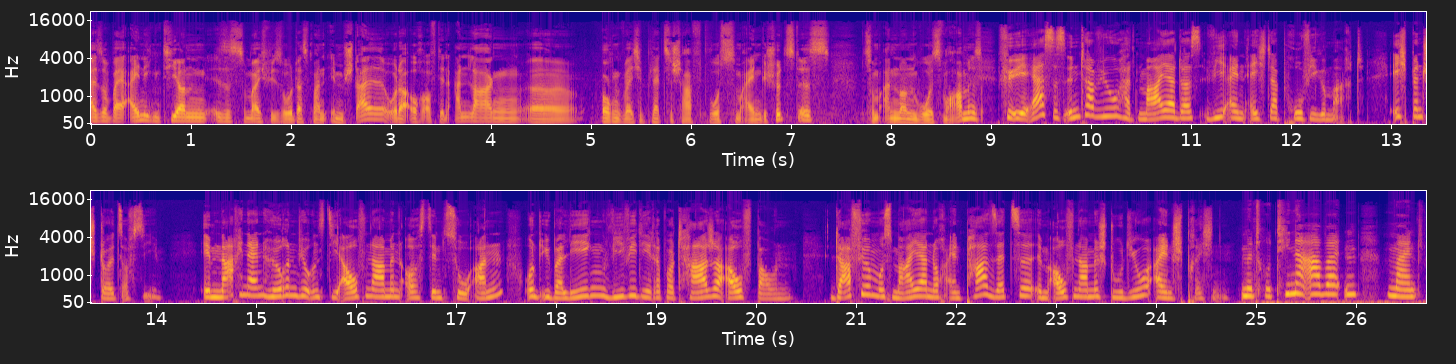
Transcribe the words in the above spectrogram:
Also bei einigen Tieren ist es zum Beispiel so, dass man im Stall oder auch auf den Anlagen äh, irgendwelche Plätze schafft, wo es zum einen geschützt ist, zum anderen, wo es warm ist. Für ihr erstes Interview hat Maja das wie ein echter Profi gemacht. Ich bin stolz auf sie. Im Nachhinein hören wir uns die Aufnahmen aus dem Zoo an und überlegen, wie wir die Reportage aufbauen. Dafür muss Maja noch ein paar Sätze im Aufnahmestudio einsprechen. Mit Routine arbeiten meint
